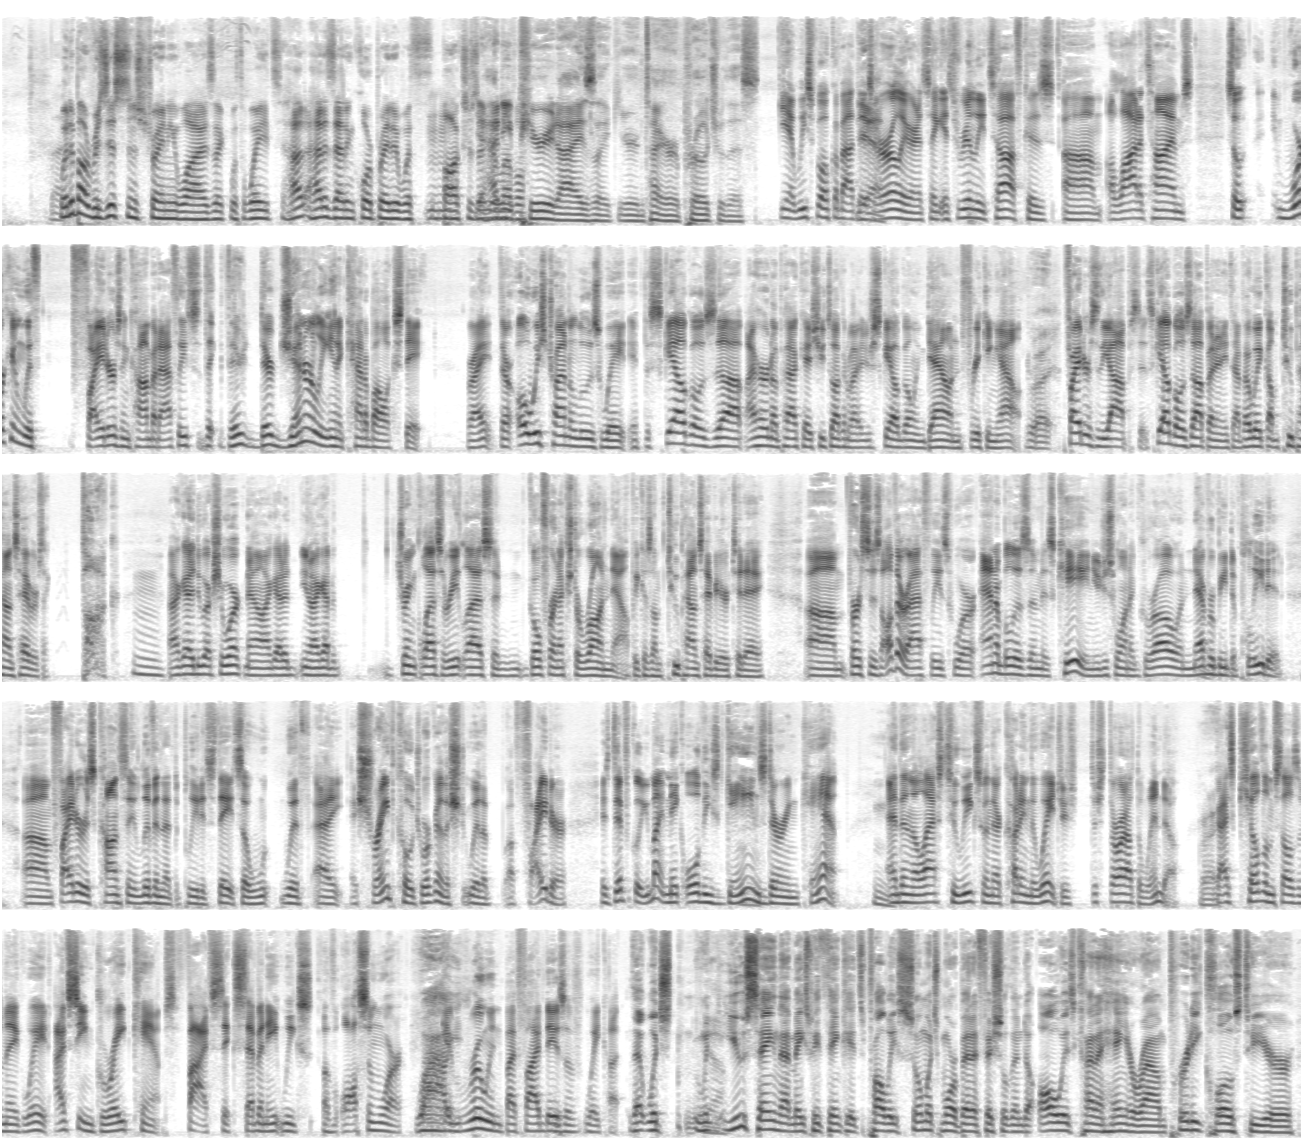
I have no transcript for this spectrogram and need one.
What about resistance training wise, like with weights? How, how does that incorporated with Mm-hmm. boxers yeah at how your do you periodize like your entire approach with this? Yeah, we spoke about this Yeah. earlier, and it's like it's really tough because um, a lot of times, so working with fighters and combat athletes, they, they're they're generally in a catabolic state, right? They're always trying to lose weight. If the scale goes up, I heard on a podcast you talking about your scale going down and freaking out. Right. Fighters are the opposite. Scale goes up at any time. If I wake up two pounds heavier, it's like fuck. I got to do extra work now. I got to you know I got to drink less or eat less and go for an extra run now because I'm two pounds heavier today. Um, versus other athletes where anabolism is key and you just want to grow and never be depleted. Um, fighters constantly live in that depleted state. So w- with a, a strength coach working with, a, with a, a fighter is difficult. You might make all these gains during camp. Hmm. and then the last two weeks when they're cutting the weight, just just throw it out the window. Right. Guys kill themselves to make weight. I've seen great camps, five, six, seven, eight weeks of awesome work. Wow, get ruined by five days of weight cut. that which when you saying that makes me think it's probably so much more beneficial than to always kind of hang around pretty close to your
